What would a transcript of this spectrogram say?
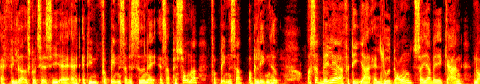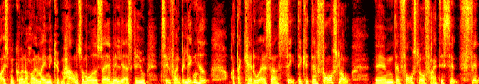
af filteret, skulle jeg til at sige, af, af, af dine forbindelser ved siden af. Altså personer, forbindelser og beliggenhed. Og så vælger jeg, fordi jeg er luddoven, så jeg vil gerne nøjes med kun at holde mig inde i Københavnsområdet, så jeg vælger at skrive til for en beliggenhed. Og der kan du altså se, det kan, den foreslår øhm, den foreslår faktisk selv fem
